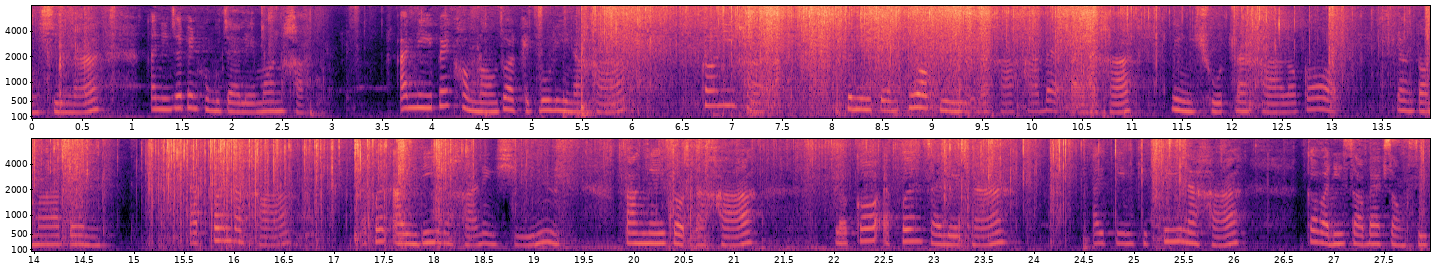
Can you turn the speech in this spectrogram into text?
2 ชิ้นนะ อันนี้จะเป็นพวงกุญแจเลมอนค่ะ อันนี้เป็นของน้องจังหวัดเพชรบุรีนะคะ ก็นี่ค่ะ จะมีเป็นพวกมีนะคะค้าแบบไปนะคะหนึ่งชุดนะคะ แล้วก็อย่างต่อมาเป็นแอปเปิลนะคะ ปเปิล LED นะคะหนึ่งชิ้นปังเนสดนะคะ แล้วก็แอปเปิลไซเลสนะ ไอติมคิตตี้นะคะกระบะดินสอแบบ2ซิป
